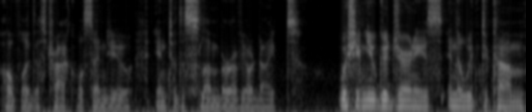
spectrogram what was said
hopefully this track will send you into the slumber of your night. Wishing you good journeys in the week to come.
